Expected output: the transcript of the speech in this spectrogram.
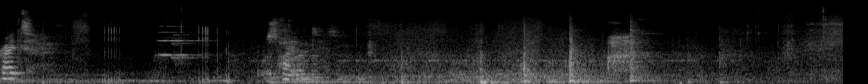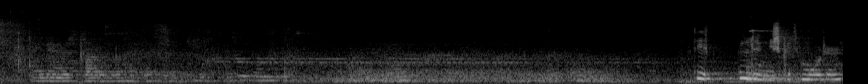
Right. Silent. try Maybe I start with This building is quite modern.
